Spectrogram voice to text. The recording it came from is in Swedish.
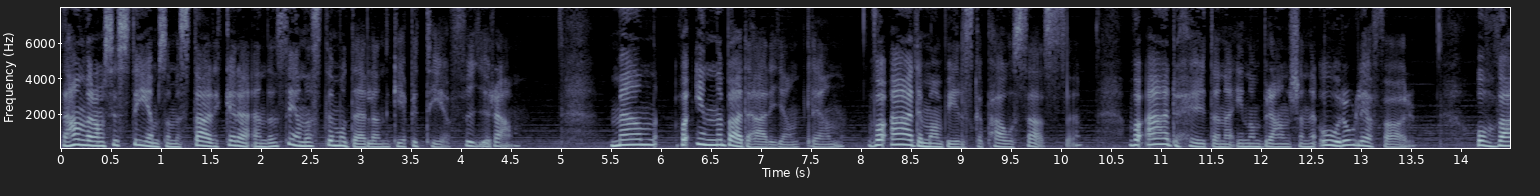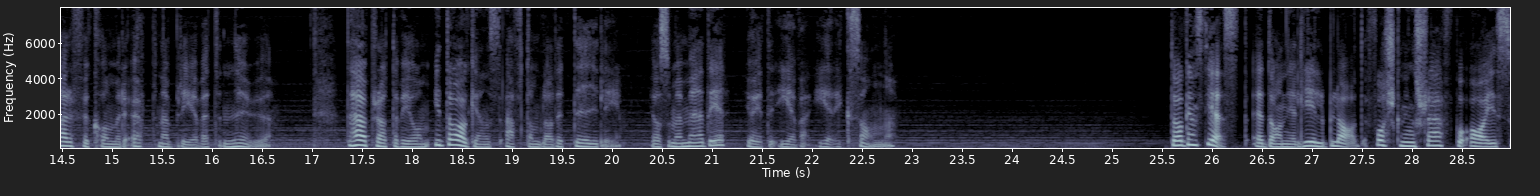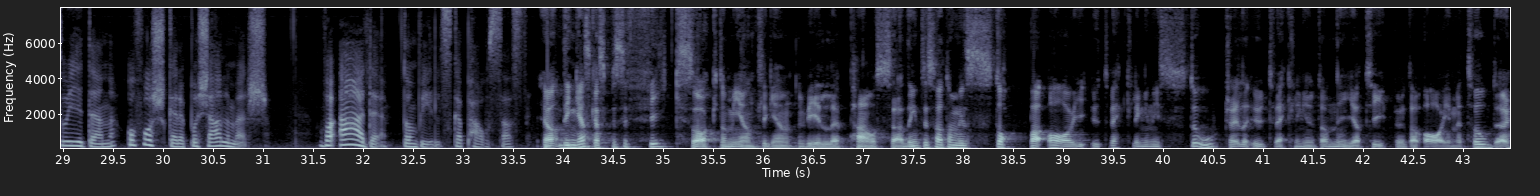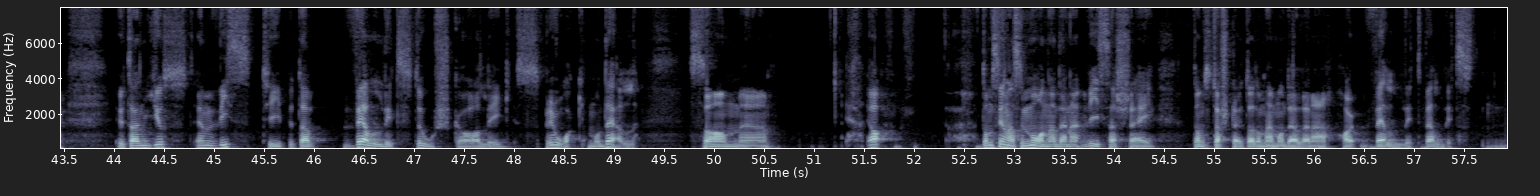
Det handlar om system som är starkare än den senaste modellen GPT-4. Men vad innebär det här egentligen? Vad är det man vill ska pausas? Vad är det höjdarna inom branschen är oroliga för? Och varför kommer det öppna brevet nu? Det här pratar vi om i dagens Aftonbladet Daily. Jag som är med er, jag heter Eva Eriksson. Dagens gäst är Daniel Gillblad, forskningschef på AI Sweden och forskare på Chalmers. Vad är det de vill ska pausas? Ja, det är en ganska specifik sak de egentligen vill pausa. Det är inte så att de vill stoppa AI-utvecklingen i stort eller utvecklingen av nya typer av AI-metoder. Utan just en viss typ av väldigt storskalig språkmodell som eh, ja, de senaste månaderna visar sig de största av de här modellerna har väldigt, väldigt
